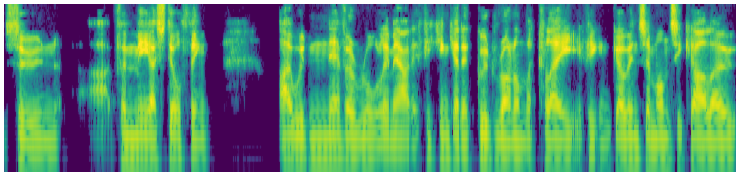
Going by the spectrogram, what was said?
soon. Uh, for me, I still think I would never rule him out. If he can get a good run on the clay, if he can go into Monte Carlo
